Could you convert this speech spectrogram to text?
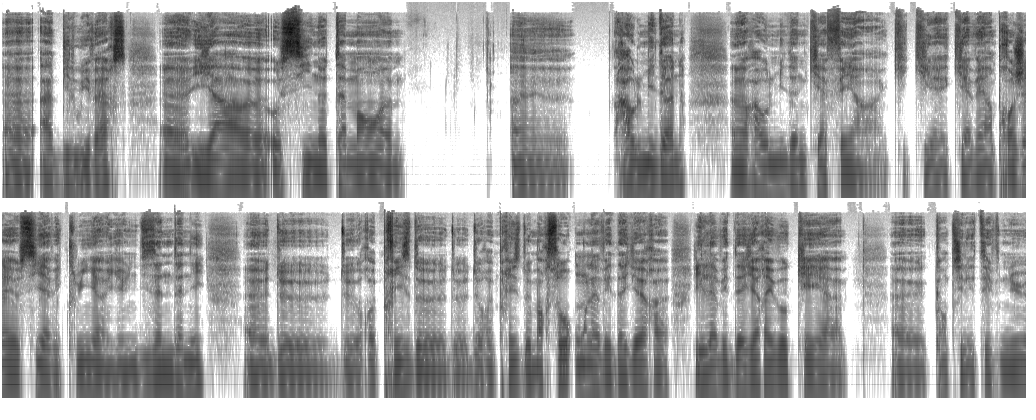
à Bill Weavers. Il y a aussi notamment Raoul Midon, euh, Raoul Midon qui a fait un, qui, qui, avait un projet aussi avec lui euh, il y a une dizaine d'années euh, de, de reprise de, de, de morceaux. On l'avait d'ailleurs, il l'avait d'ailleurs évoqué quand il était venu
